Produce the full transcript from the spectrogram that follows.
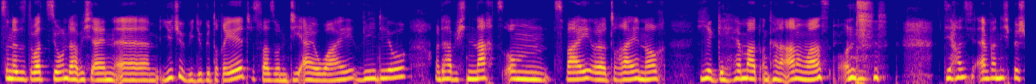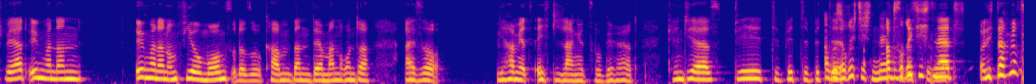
so eine Situation, da habe ich ein ähm, YouTube-Video gedreht, das war so ein DIY-Video und da habe ich nachts um zwei oder drei noch hier gehämmert und keine Ahnung was und die haben sich einfach nicht beschwert. Irgendwann dann, irgendwann dann um vier Uhr morgens oder so kam dann der Mann runter. Also, wir haben jetzt echt lange zugehört. Könnt ihr das bitte, bitte, bitte? Aber so richtig nett. Aber so richtig nett. Und ich dachte mir so,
